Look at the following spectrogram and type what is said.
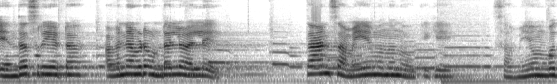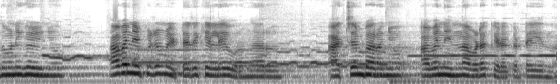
എന്താ ശ്രീയേട്ടാ അവൻ അവിടെ ഉണ്ടല്ലോ അല്ലേ? താൻ സമയം ഒന്ന് നോക്കിക്കേ. സമയം ഒമ്പത് മണി കഴിഞ്ഞു. അവൻ എപ്പോഴും എട്ടരയ്ക്കല്ലേ ഉറങ്ങാറ്? അച്ഛൻ പറഞ്ഞു അവൻ ഇന്ന് അവിടെ കിടക്കട്ടെ എന്ന്.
